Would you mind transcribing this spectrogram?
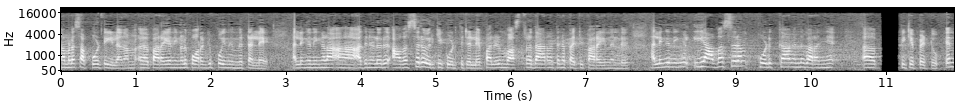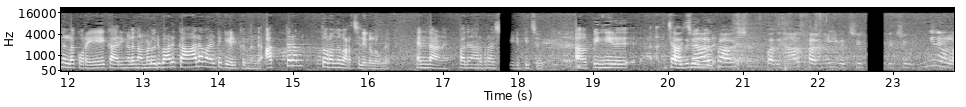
നമ്മളെ സപ്പോർട്ട് ചെയ്യില്ല. പറയാ നിങ്ങൾ പുറകിൽ പോയി നിന്നിട്ടല്ലേ? അല്ലെങ്കിൽ നിങ്ങൾ അതിനുള്ളൊരു അവസരം ഒരുക്കി കൊടുത്തിട്ടല്ലേ? പലരും വസ്ത്രധാരണത്തിനെ പറ്റി പറയുന്നുണ്ട്. അല്ലെങ്കിൽ നിങ്ങൾ ഈ അവസരം കൊടുക്കാമെന്ന് പറഞ്ഞ് പ്പിക്കപ്പെട്ടു എന്നുള്ള കുറേ കാര്യങ്ങൾ നമ്മൾ ഒരുപാട് കാലമായിട്ട് കേൾക്കുന്നുണ്ട്. അത്തരം തുറന്നു പറച്ചിലുകളോട്. എന്താണ്? പതിനാറ് പ്രാവശ്യം പീഡിപ്പിച്ചു. പിന്നീട് പതിനാറ് പ്രാവശ്യം പതിനാറ് സ്ഥലങ്ങളിൽ വെച്ച് പീഡിപ്പിച്ചു ഇങ്ങനെയുള്ള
